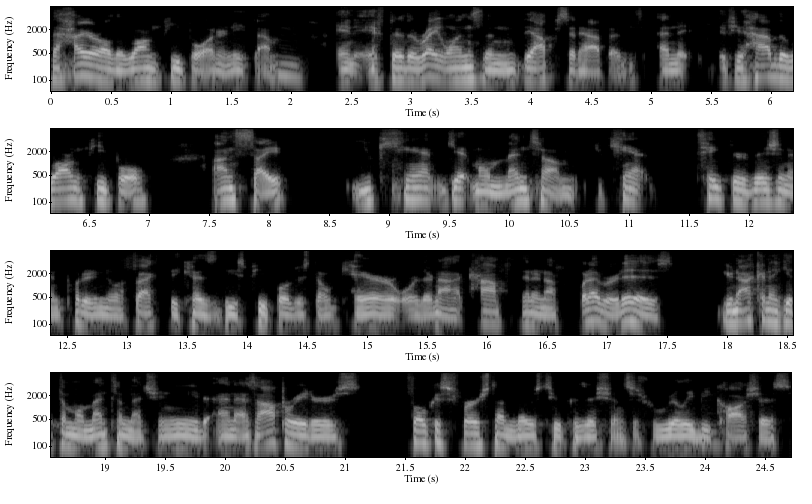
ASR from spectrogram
they hire all the wrong people underneath them. Mm. And if they're the right ones, then the opposite happens. And if you have the wrong people on site, you can't get momentum. You can't take your vision and put it into effect because these people just don't care or they're not competent enough, whatever it is. You're not going to get the momentum that you need. And as operators, focus first on those two positions. Just really be hmm. cautious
